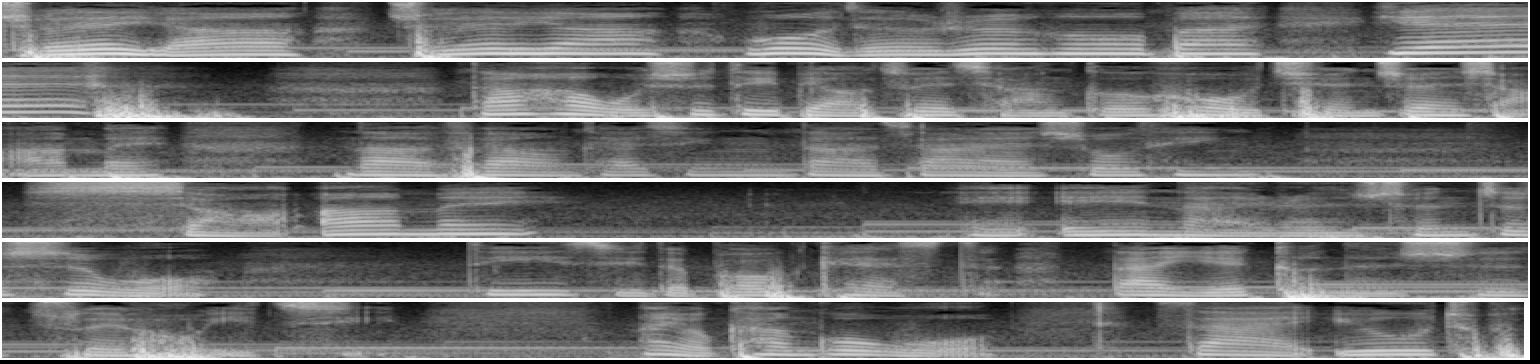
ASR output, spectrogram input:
吹呀吹呀，我的热狗白耶！大家好，我是地表最强歌后前阵小阿妹，那非常开心大家来收听小阿妹 A A 奶人生，这是我第一集的 Podcast，但也可能是最后一集。那有看过我在 YouTube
